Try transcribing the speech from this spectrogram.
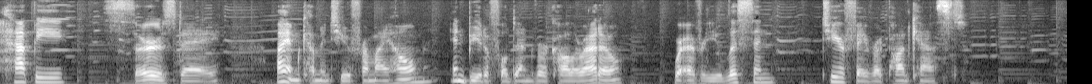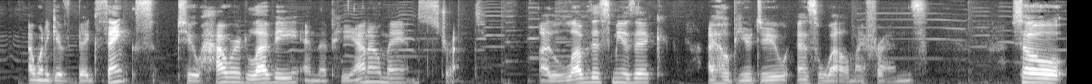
Happy Thursday. I am coming to you from my home in beautiful Denver, Colorado, wherever you listen to your favorite podcast. I want to give big thanks to Howard Levy and the Piano Man Strut. I love this music. I hope you do as well, my friends. So,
